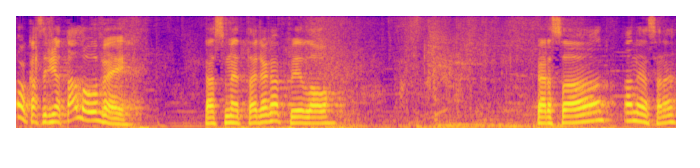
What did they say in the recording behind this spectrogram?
Ó, o Caçadinho já tá low, velho. Caça metade HP, lol. O cara só tá nessa, né?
